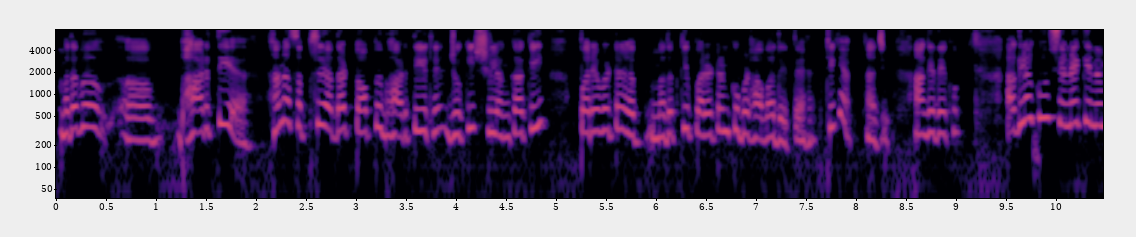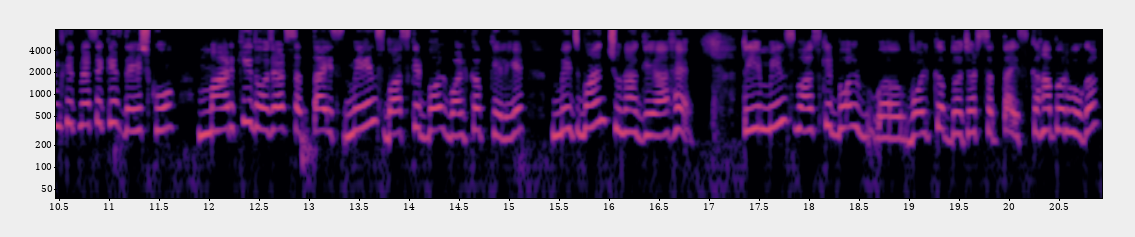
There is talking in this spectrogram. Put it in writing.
मतलब भारतीय, है ना? सबसे ज़्यादा टॉप पे भारतीय थे, जो कि श्रीलंका की पर्यटन मतलब कि पर्यटन को बढ़ावा देते हैं। ठीक है? हाँ जी, आगे देखो। अगला क्वेश्चन है कि निम्नलिखित में से किस देश को मार्की 2027 मेंस बास्केटबॉल वर्ल्ड कप के लिए मेजबान चुना गया है? तो ये मेंस बास्केटबॉल वर्ल्ड कप 2027 कहाँ पर होगा?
